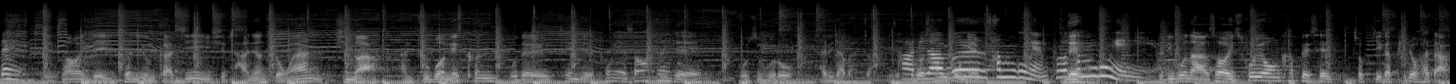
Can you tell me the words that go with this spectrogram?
네. 그래서 이제 2006년까지 24년 동안 진화 한 두 번의 큰 모델 체인지를 통해서 현재 모습으로 자리 잡았죠. 자리 잡은 30M. 30M, 프로 네. 30M이에요. 그리고 나서 소형 세 척기가 필요하다.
